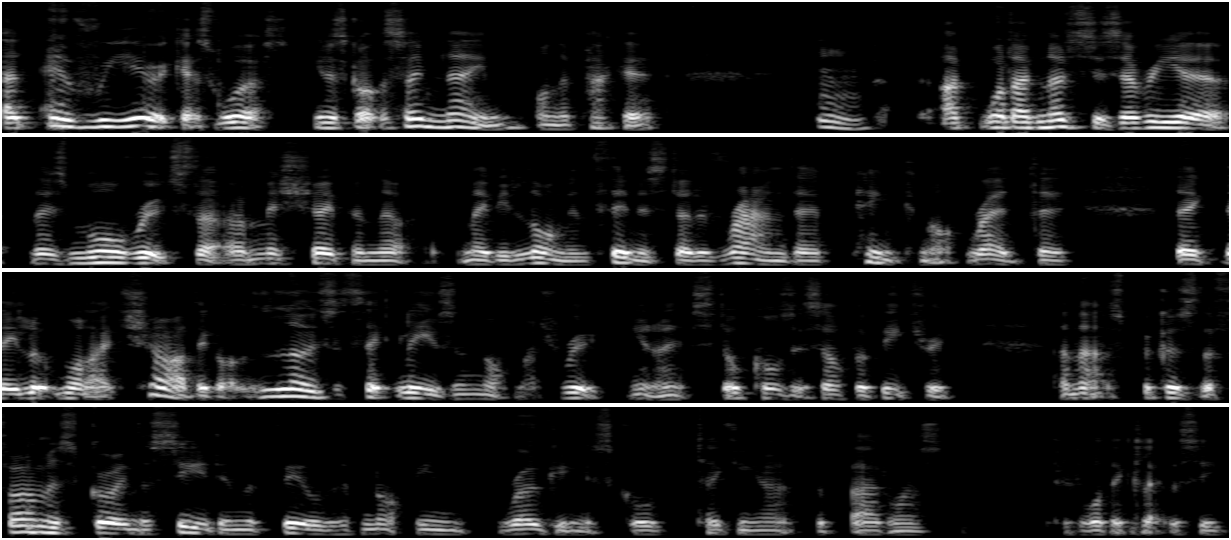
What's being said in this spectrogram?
And every year it gets worse. You know, it's got the same name on the packet. Mm. I, what I've noticed is every year there's more roots that are misshapen, that maybe long and thin instead of round. They're pink, not red. They they they look more like chard. They've got loads of thick leaves and not much root. You know, it still calls itself a beetroot, and that's because the farmers growing the seed in the field have not been roguing. It's called taking out the bad ones before they collect the seed.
